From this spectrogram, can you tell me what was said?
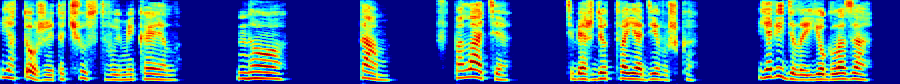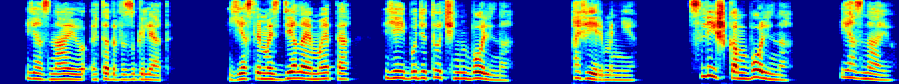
я тоже это чувствую, Микаэл. Но там, в палате, тебя ждет твоя девушка. Я видела ее глаза. Я знаю этот взгляд. Если мы сделаем это, ей будет очень больно. Поверь мне, слишком больно. Я знаю».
